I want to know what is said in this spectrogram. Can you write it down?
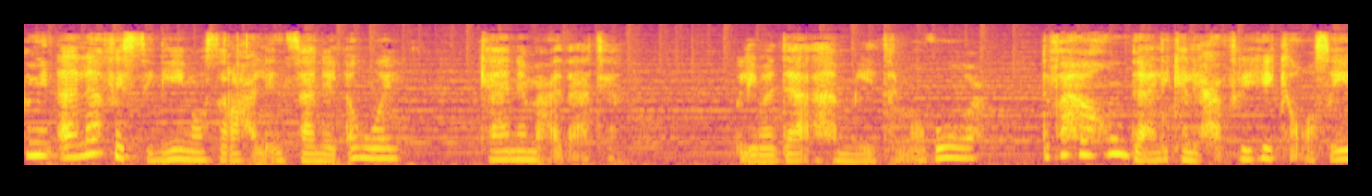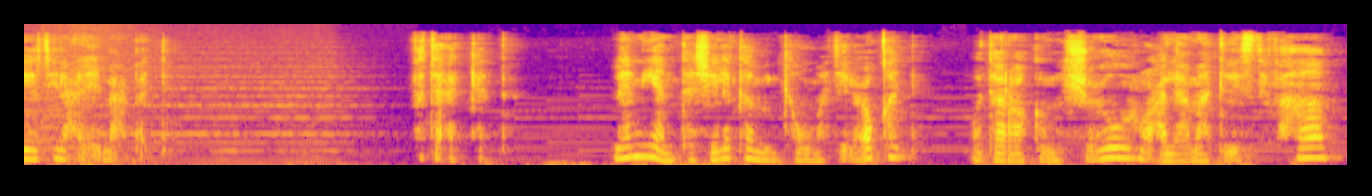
فمن آلاف السنين وصراع الإنسان الأول كان مع ذاته ولمدى أهمية الموضوع دفعهم ذلك لحفره كوصية على المعبد. فتأكد لن ينتشلك من كومة العقد وتراكم الشعور وعلامات الاستفهام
